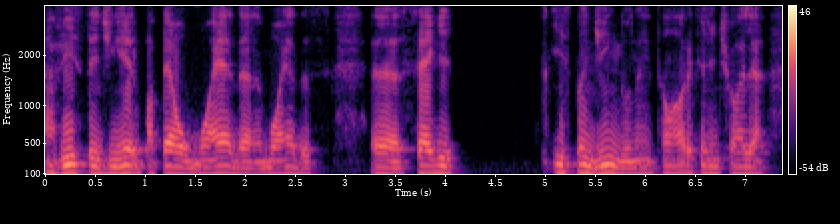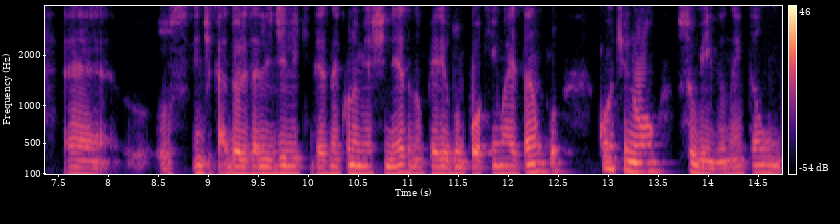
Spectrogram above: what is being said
à vista e dinheiro, papel, moeda, moedas, é, segue expandindo, né? Então, a hora que a gente olha é, os indicadores ali de liquidez na economia chinesa, num período um pouquinho mais amplo, continuam subindo, né? Então,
